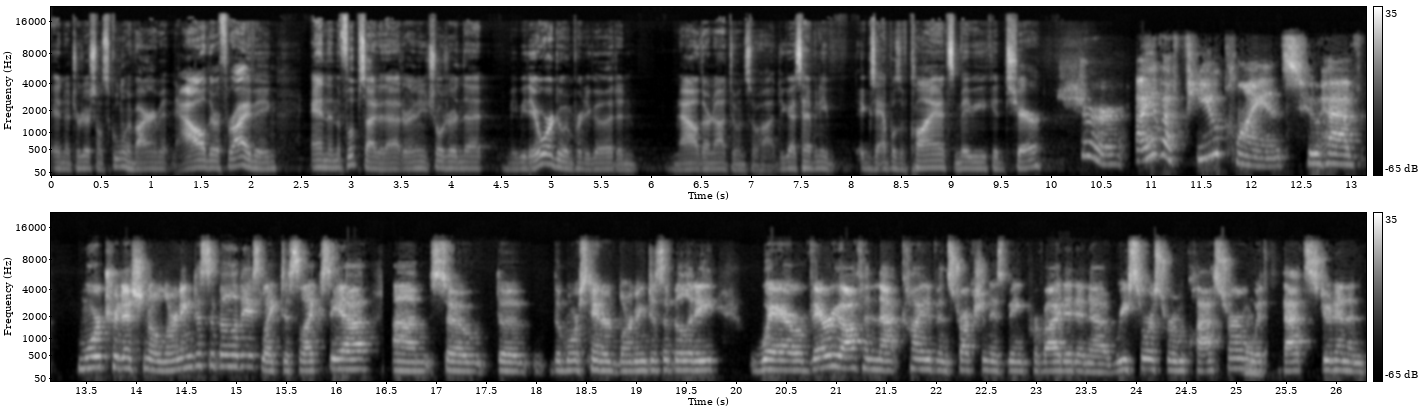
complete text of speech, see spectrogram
in a traditional school environment? Now they're thriving, and then the flip side of that, are any children that maybe they were doing pretty good and now they're not doing so hot? Do you guys have any examples of clients maybe you could share? Sure. I have a few clients who have more traditional learning disabilities like dyslexia um, so the the more standard learning disability where very often that kind of instruction is being provided in a resource room classroom right. with that student and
